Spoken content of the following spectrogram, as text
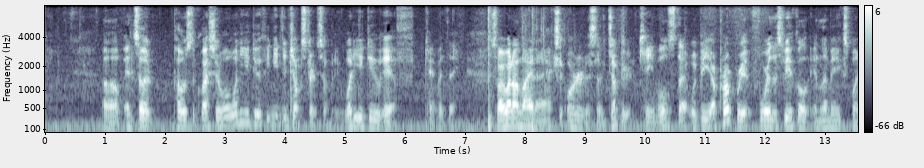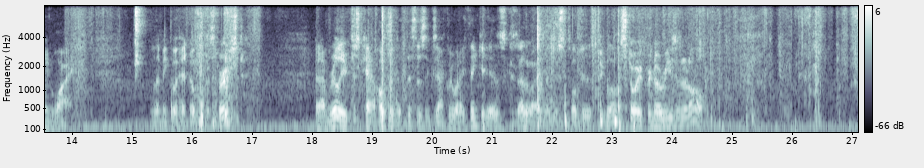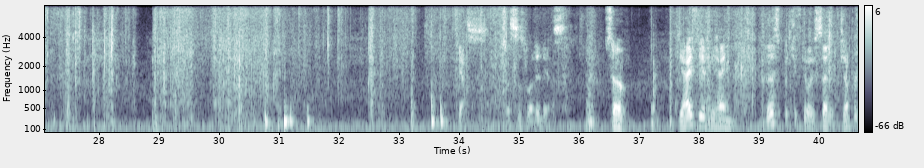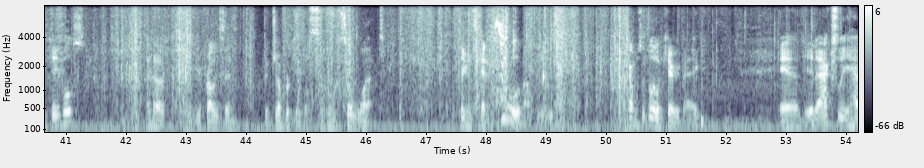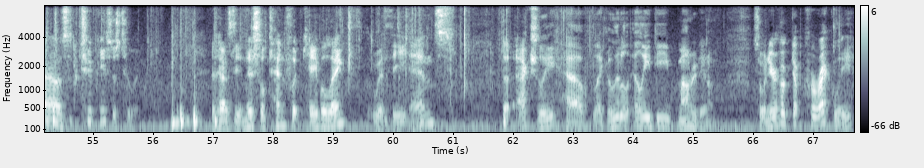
Uh, and so it posed the question, well, what do you do if you need to jumpstart somebody? What do you do if, kind of a thing. So I went online and I actually ordered a set of jumper cables that would be appropriate for this vehicle, and let me explain why. Let me go ahead and open this first. And I'm really just kind of hoping that this is exactly what I think it is, because otherwise I just told you this big long story for no reason at all. Yes, this is what it is. So, the idea behind this particular set of jumper cables, I know you're probably saying the jumper cables, so, so what? Thing that's kind of cool about these comes with a little carry bag and it actually has two pieces to it. It has the initial 10 foot cable length with the ends that actually have like a little LED mounted in them. So when you're hooked up correctly,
